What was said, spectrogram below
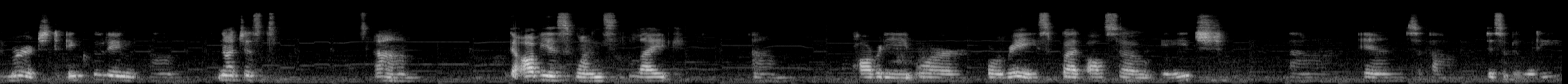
emerged, including um, not just um, the obvious ones like um, poverty or or race, but also age, and um, disability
